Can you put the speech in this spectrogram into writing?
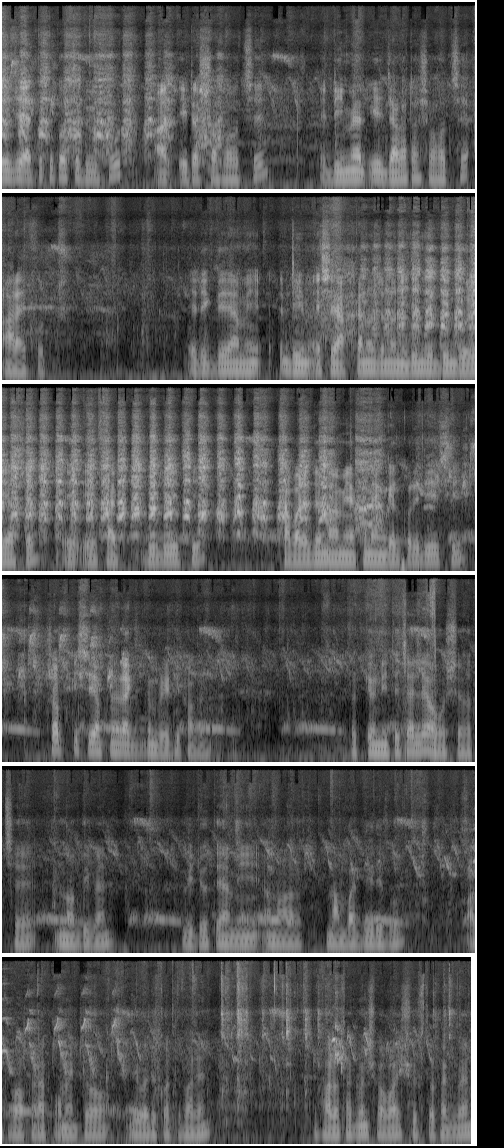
এই যে এতটুকু হচ্ছে দুই ফুট আর এটা সহ হচ্ছে, ডিমের এই জায়গাটা সহ হচ্ছে আড়াই ফুট। এদিক দিয়ে আমি ডিম এসে আটকানোর জন্য নিজে নিজে ডিম গড়িয়ে আসে। এই ফাইভ দিয়ে দিয়েছি। খাবারের জন্য আমি এখন অ্যাঙ্গেল করে দিয়েছি। সব কিছুই আপনারা একদম রেডি পাবেন। তো কেউ নিতে চাইলে অবশ্যই হচ্ছে নক দিবেন। ভিডিওতে আমি আমার নাম্বার দিয়ে দেবো। অথবা আপনারা কমেন্টও যোগাযোগ করতে পারেন। ভালো থাকবেন সবাই, সুস্থ থাকবেন।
